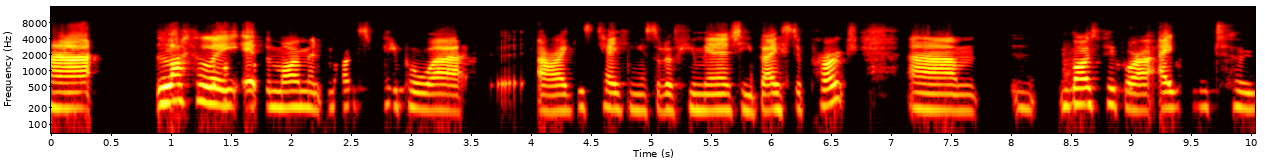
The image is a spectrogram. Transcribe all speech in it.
Uh, luckily, at the moment, most people are, are I guess, taking a sort of humanity-based approach. Um, most people are able to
